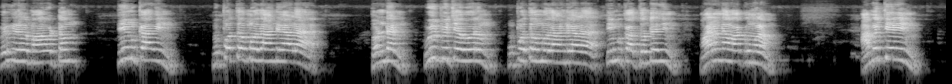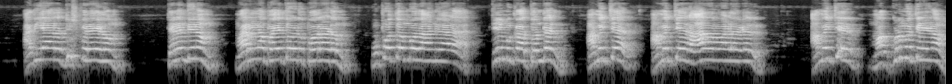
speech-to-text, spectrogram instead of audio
விருதுநகர் மாவட்டம் திமுகவின் முப்பத்தொன்பது ஆண்டுகால தொண்டன் உயிர் பிச்சை ஓரும் முப்பத்தொன்பது ஆண்டுகால திமுக தொண்டனின் மரண வாக்குமூலம். அமைச்சரின் அதிகார துஷ்பிரயோகம் தினந்தினம் மரண பயத்தோடு போராடும் முப்பத்தொன்பது ஆண்டுகால திமுக தொண்டன் அமைச்சர் அமைச்சர் ஆதரவாளர்கள் அமைச்சர் ம- குடும்பத்தினரிடம்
